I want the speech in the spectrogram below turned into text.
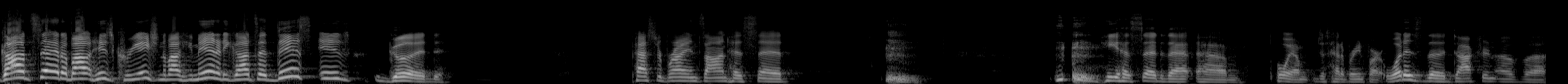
God said about his creation, about humanity, God said, This is good. Pastor Brian Zahnd has said, he has said that, um, boy, I just had a brain fart. What is the doctrine of uh,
